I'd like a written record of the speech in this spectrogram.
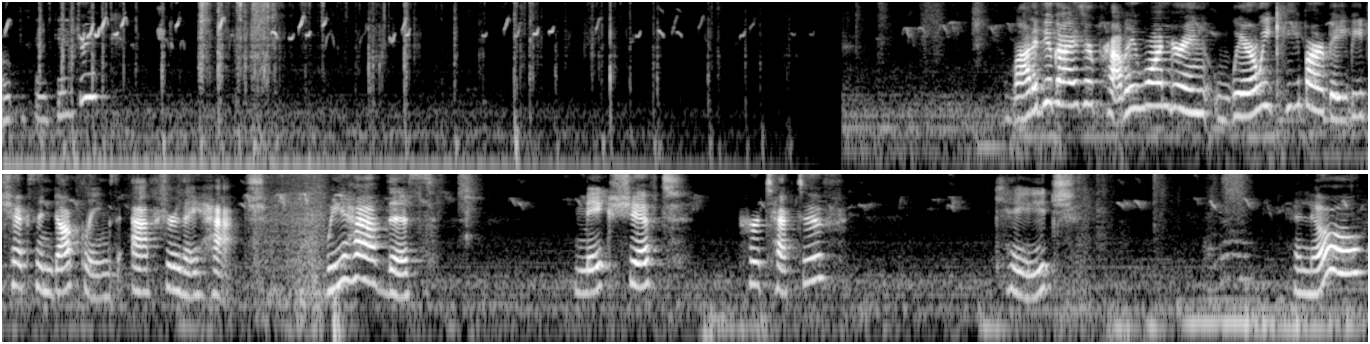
Oh, he's gonna get a drink. A lot of you guys are probably wondering where we keep our baby chicks and ducklings after they hatch. We have this makeshift protective cage. Hello.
